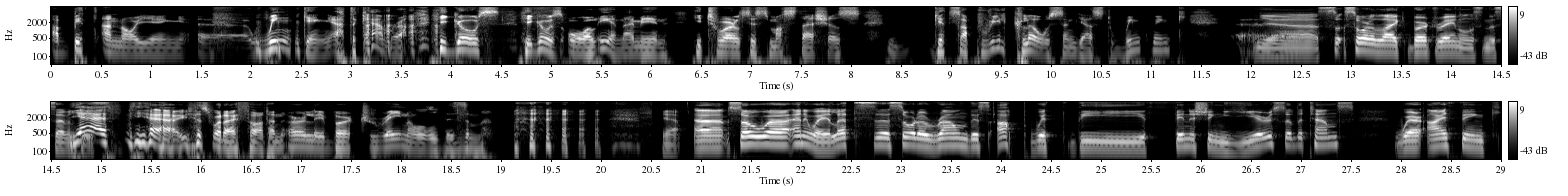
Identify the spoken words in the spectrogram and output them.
a bit annoying uh, winking at the camera. He goes he goes all in. I mean, he twirls his mustaches, gets up real close and just wink wink. Uh, yeah, so, sort of like Burt Reynolds in the seventies. Yeah, yeah, just what I thought. An early Burt Reynoldsism. yeah. Uh, so uh, anyway, let's uh, sort of round this up with the finishing years of the tens, where I think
